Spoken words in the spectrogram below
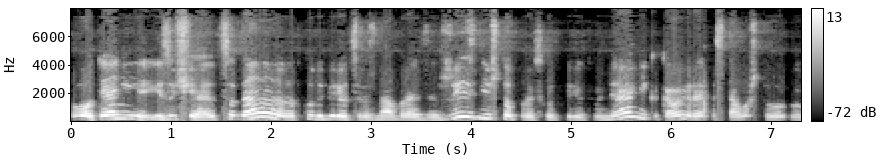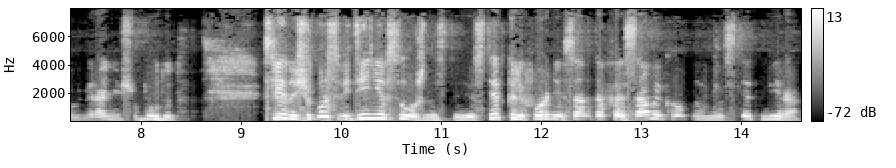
вот, и они изучаются, да, откуда берется разнообразие жизни, что происходит в период вымирания, какова вероятность того, что вымирания еще будут. Следующий курс «Введение в сложность». Университет Калифорнии Санта-Фе, самый крупный университет мира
